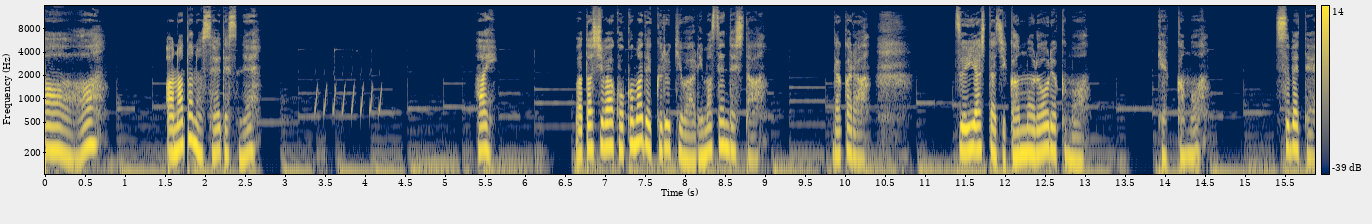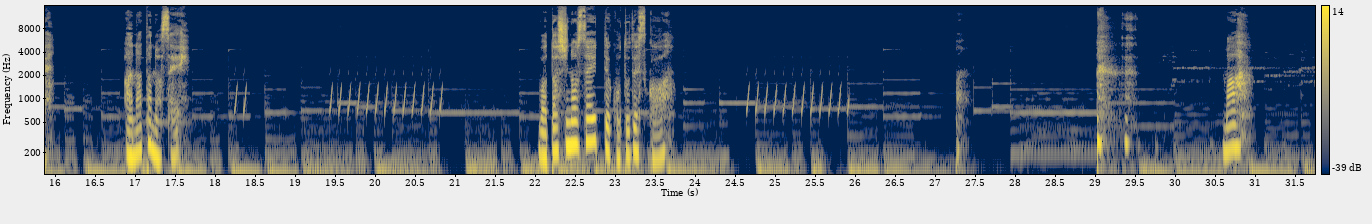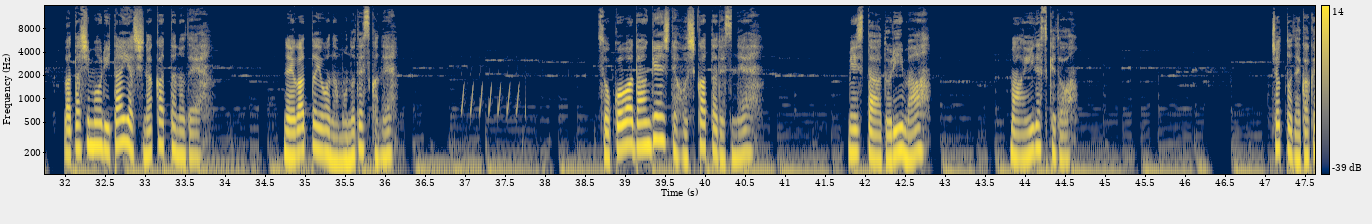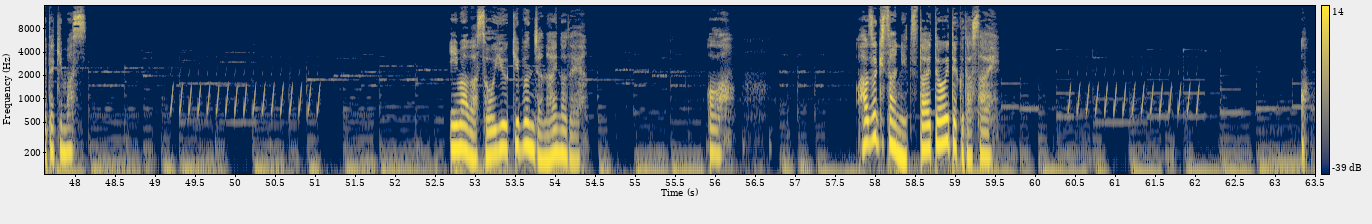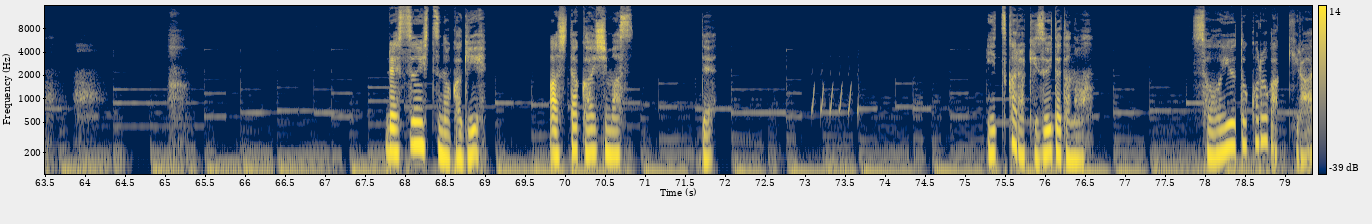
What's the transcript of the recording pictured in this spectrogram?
ああ、あなたのせいですね。はい。私はここまで来る気はありませんでした。だから、費やした時間も労力も、結果も、すべて、あなたのせい。私のせいってことですか？まあ、私もリタイアしなかったので、願ったようなものですかね。そこは断言して欲しかったですね。ミスタードリーマー。まあいいですけど。ちょっと出かけてきます。今はそういう気分じゃないので。あ、葉月さんに伝えておいてください。レッスン室の鍵、明日返します。で。いつから気づいてたの？そういうところが嫌い。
